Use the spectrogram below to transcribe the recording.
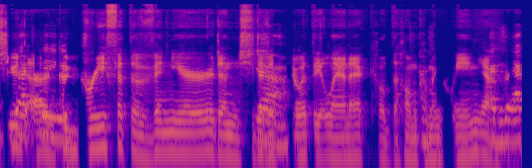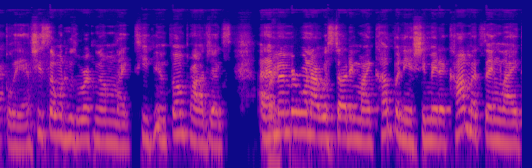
She did uh, Good Grief at the Vineyard, and she did Yeah. a show at the Atlantic called The Homecoming Queen. Yeah, Exactly. And she's someone who's working on like TV and film projects. And I remember when I was starting my company, she made a comment saying, like,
